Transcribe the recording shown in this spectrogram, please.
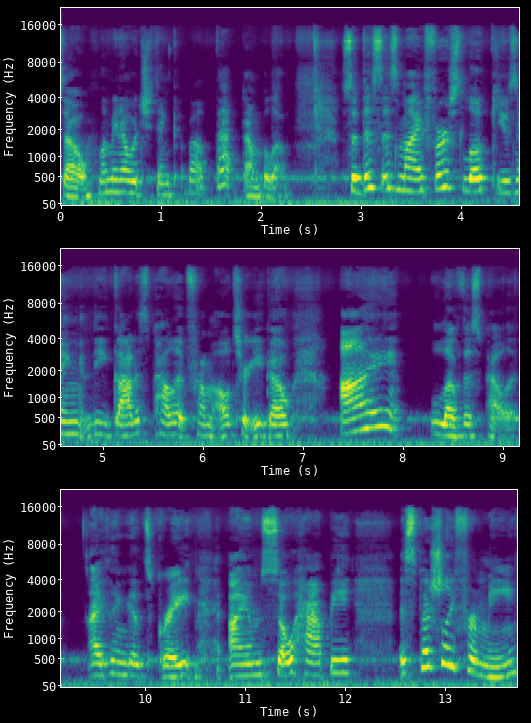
So let me know what you think about that down below. So this is my first look using the Goddess palette from Alter Ego. I love this palette. I think it's great. I am so happy, especially for me,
